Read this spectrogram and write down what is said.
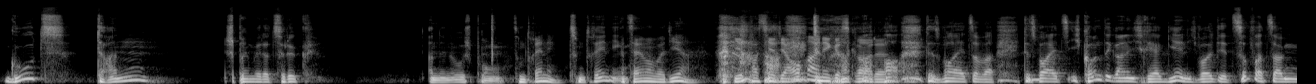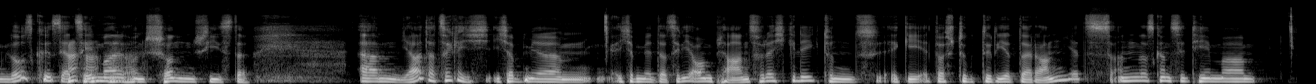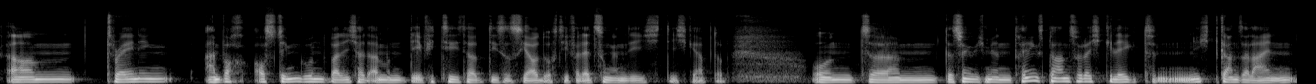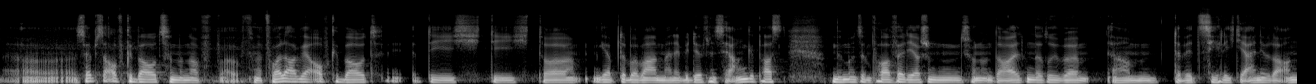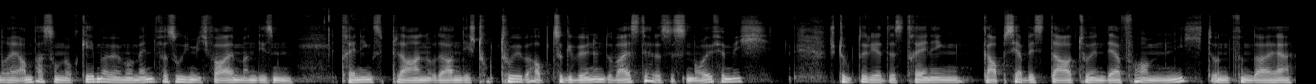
Gut, dann springen wir da zurück an den Ursprung. Zum Training. Zum Training. Erzähl mal bei dir. Hier passiert ja auch einiges gerade. Das war jetzt aber, das war jetzt, ich konnte gar nicht reagieren. Ich wollte jetzt sofort sagen, los Chris, erzähl ah, ah, mal ah, und schon schießt er. Ähm, ja, tatsächlich. Ich habe mir, hab mir tatsächlich auch einen Plan zurechtgelegt und gehe etwas strukturierter ran jetzt an das ganze Thema ähm, Training Einfach aus dem Grund, weil ich halt einmal ein Defizit habe dieses Jahr durch die Verletzungen, die ich, die ich gehabt habe. Und ähm, deswegen habe ich mir einen Trainingsplan zurechtgelegt, nicht ganz allein äh, selbst aufgebaut, sondern auf, auf einer Vorlage aufgebaut, die ich, die ich da gehabt habe, aber an meine Bedürfnisse angepasst. Und wir haben uns im Vorfeld ja schon, schon unterhalten darüber, ähm, da wird es sicherlich die eine oder andere Anpassung noch geben, aber im Moment versuche ich mich vor allem an diesem Trainingsplan oder an die Struktur überhaupt zu gewöhnen. Du weißt ja, das ist neu für mich. Strukturiertes Training gab es ja bis dato in der Form nicht und von daher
